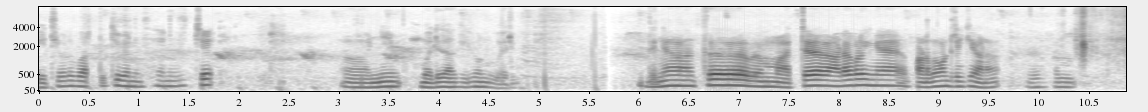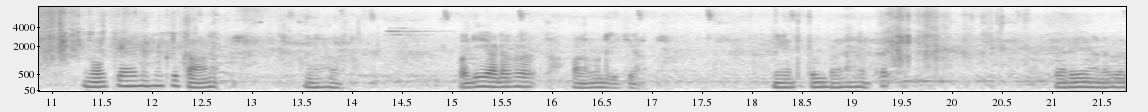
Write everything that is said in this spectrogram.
ഈച്ചകൾ വർദ്ധിച്ചു അനുസരിച്ച് ഇനിയും വലുതാക്കിക്കൊണ്ട് വരും. ഇതിനകത്ത് മറ്റ് അടകളിങ്ങനെ പണിതുകൊണ്ടിരിക്കുകയാണ്. ഇപ്പം നോക്കിയാൽ നമുക്ക് കാണാം. വലിയ അടകൾ പണിതുകൊണ്ടിരിക്കുകയാണ്. ഇങ്ങനത്തും പണിയൊക്കെ ചെറിയ ആളുകൾ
